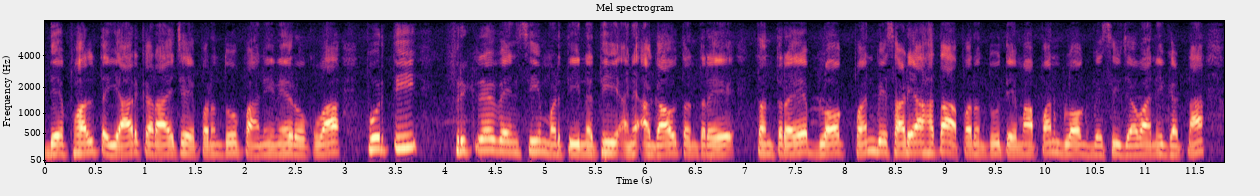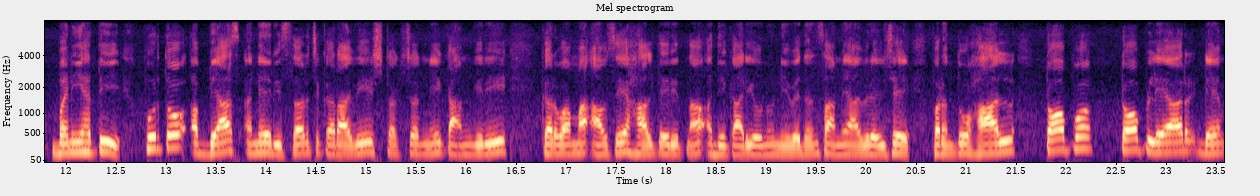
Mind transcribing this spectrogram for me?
દેફલ તૈયાર કરાય છે. પરંતુ પાણીને રોકવા પૂરતી ફ્રિક્વેન્સી મળતી નથી અને અગાઉ તંત્રએ તંત્રએ બ્લોક પણ બેસાડ્યા હતા, પરંતુ તેમાં પણ બ્લોક બેસી જવાની ઘટના બની હતી. પૂરતો અભ્યાસ અને રિસર્ચ કરાવી સ્ટ્રક્ચરની કામગીરી કરવામાં આવશે. હાલ તે રીતના અધિકારીઓનું નિવેદન સામે આવી રહ્યું છે. પરંતુ હાલ top top layer dam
